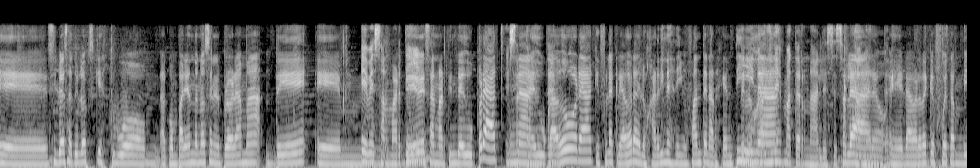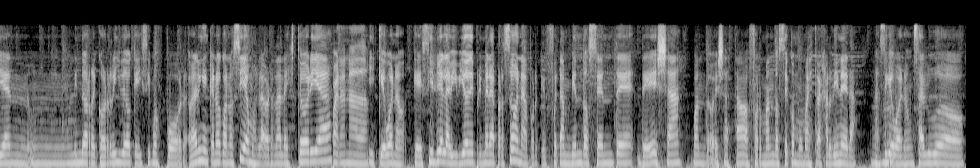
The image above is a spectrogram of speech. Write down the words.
Eh, Silvia Satulovsky estuvo mm, acompañándonos en el programa de em, Eve San Martín. de Eve San Martín de Duprat, una educadora que fue la creadora de los jardines de infante en Argentina. De los jardines maternales, exactamente. Claro, eh, la verdad que fue también un lindo recorrido que hicimos por alguien que no conocíamos, la verdad, la historia. Para nada. Y que bueno, que Silvia la vivió de primera persona porque fue también docente de ella cuando ella estaba formándose como maestra jardinera. Así que bueno, un saludo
